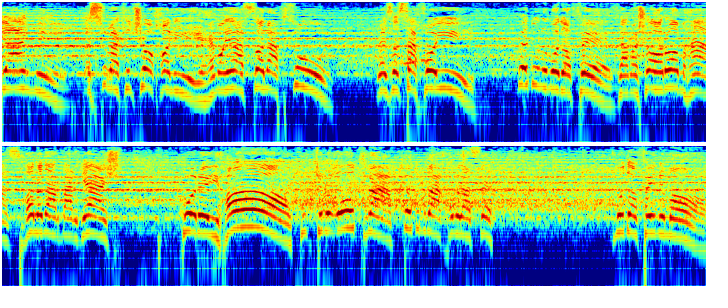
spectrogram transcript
یعنی به صورت چا خالی حمایت از سال افسون. رضا صفایی بدون مدافع. زمش آرام هست. حالا در برگشت. کره ها توپ که به اوت رفت. بدون برخورد دست مدافعین ما.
